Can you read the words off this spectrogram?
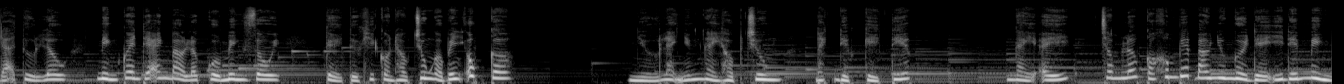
Đã từ lâu mình quen thấy anh Bảo là của mình rồi, kể từ khi còn học chung ở bên Úc cơ. Nhớ lại những ngày học chung, bách Điệp kể tiếp. Ngày ấy, trong lớp có không biết bao nhiêu người để ý đến mình,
